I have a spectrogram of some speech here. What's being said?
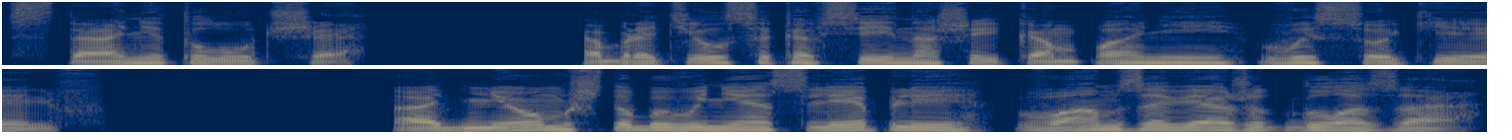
станет лучше», обратился ко всей нашей компании высокий эльф. А днем, чтобы вы не ослепли, вам завяжут глаза.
